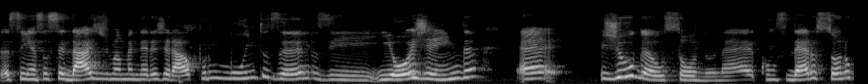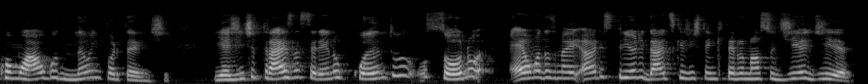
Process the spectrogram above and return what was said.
assim, a sociedade de uma maneira geral, por muitos anos e, e hoje ainda, é, julga o sono, né? Considera o sono como algo não importante. E a gente traz na Serena o quanto o sono é uma das maiores prioridades que a gente tem que ter no nosso dia a dia.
